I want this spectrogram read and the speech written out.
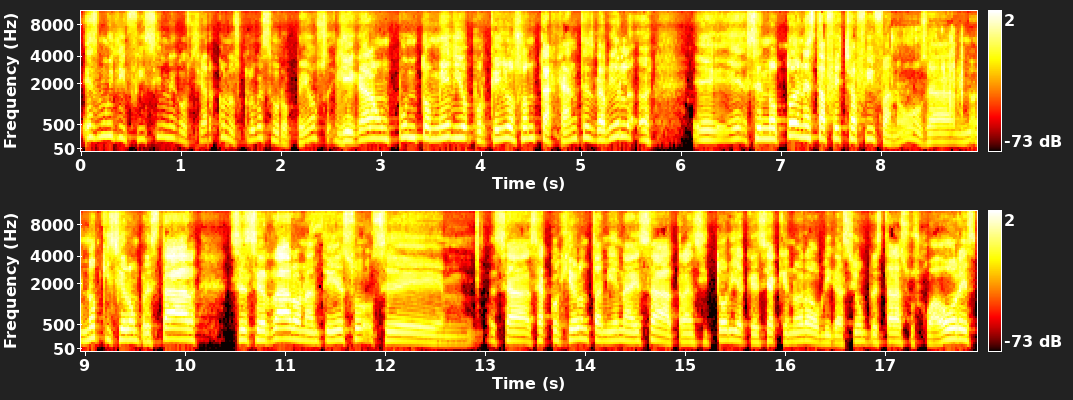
es muy difícil negociar con los clubes europeos, llegar a un punto medio porque ellos son tajantes. Gabriel, eh, eh, se notó en esta fecha FIFA, ¿no? O sea, no, quisieron prestar, se cerraron ante eso, se, se, acogieron también a esa transitoria que decía que no era obligación prestar a sus jugadores,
